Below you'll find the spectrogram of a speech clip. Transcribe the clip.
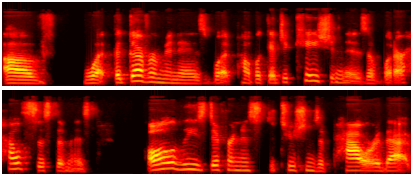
of what the government is, what public education is, of what our health system is. All of these different institutions of power that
